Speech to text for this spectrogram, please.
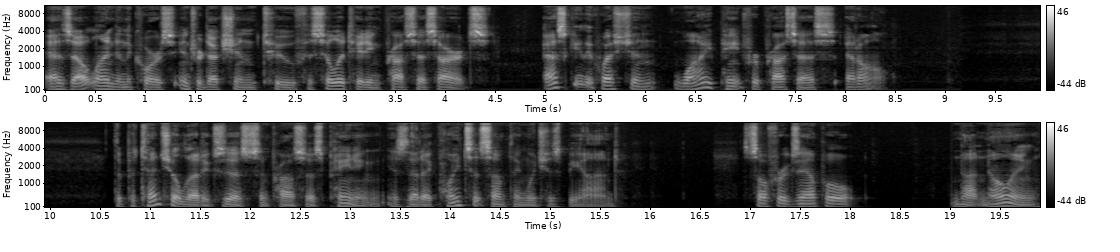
as outlined in the course Introduction to Facilitating Process Arts asking the question why paint for process at all? The potential that exists in process painting is that it points at something which is beyond. So, for example, not knowing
